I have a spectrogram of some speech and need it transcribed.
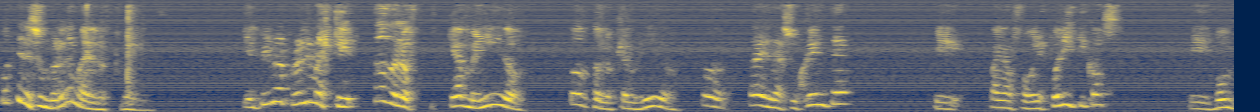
vos tenés un problema en los trenes. Y el primer problema es que todos los que han venido, todos los que han venido, todos traen a su gente, que pagan favores políticos. eh, vos,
